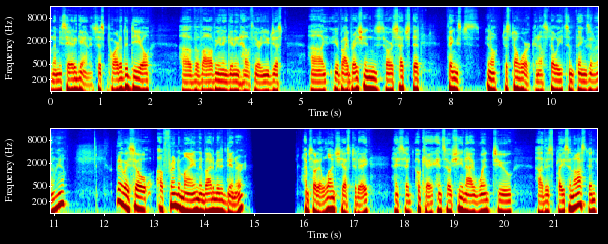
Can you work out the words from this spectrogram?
let me say it again. It's just part of the deal of evolving and getting healthier. You just uh, your vibrations are such that things, you know, just don't work. And I'll still eat some things. And yeah. But anyway, so a friend of mine invited me to dinner. I'm sorry, to lunch yesterday, I said, okay. And so she and I went to uh, this place in Austin,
